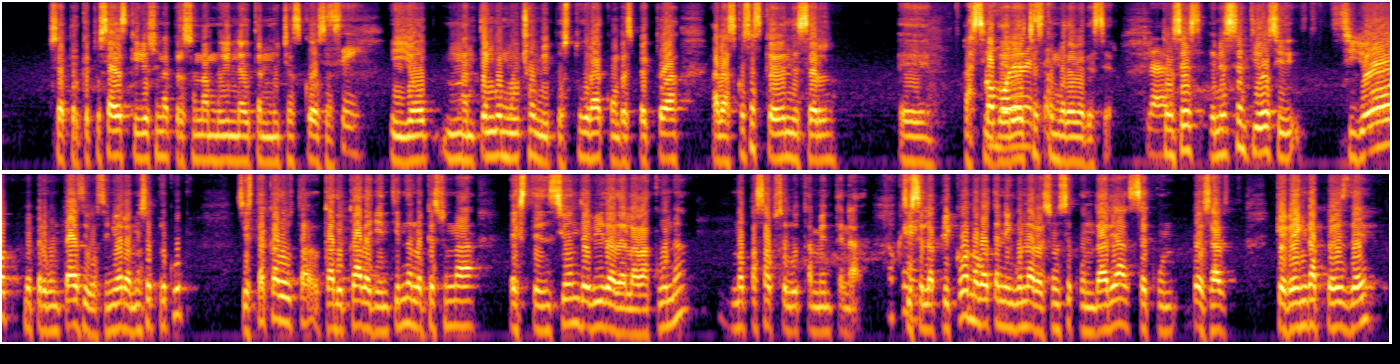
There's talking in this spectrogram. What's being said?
o sea, porque tú sabes que yo soy una persona muy neutra en muchas cosas. Sí. Y yo mantengo mucho mi postura con respecto a, las cosas que deben de ser eh, así, derechas como debe de ser. Entonces, en ese sentido, si, si yo me preguntas, digo, señora, no se preocupe, si está caducada y entiende lo que es una extensión de vida de la vacuna, no pasa absolutamente nada. Si se le aplicó, no va a tener ninguna reacción secundaria, o sea, que venga pues de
